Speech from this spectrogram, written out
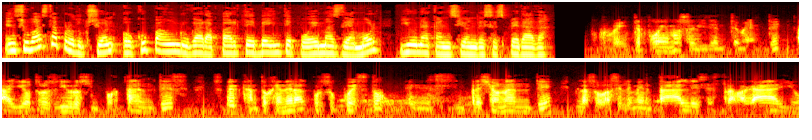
En su vasta producción ocupa un lugar aparte 20 poemas de amor y una canción desesperada. 20 poemas, evidentemente. Hay otros libros importantes. El canto general, por supuesto, es impresionante. Las ovas elementales, extravagario.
